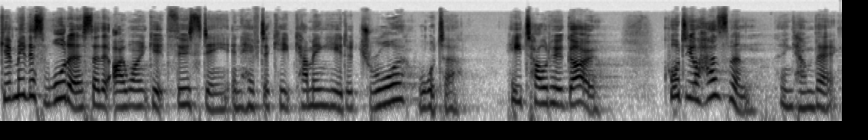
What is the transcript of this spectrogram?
give me this water so that I won't get thirsty and have to keep coming here to draw water. He told her, Go, call to your husband and come back.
